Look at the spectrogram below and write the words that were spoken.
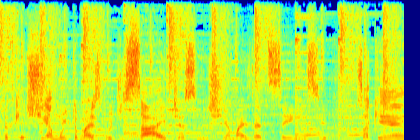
Tanto que a gente tinha muito mais view de site, assim, tinha mais AdSense. Só que,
